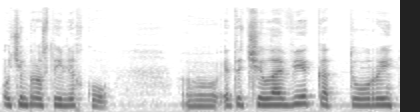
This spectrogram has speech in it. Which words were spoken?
Очень просто и легко – это человек, который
